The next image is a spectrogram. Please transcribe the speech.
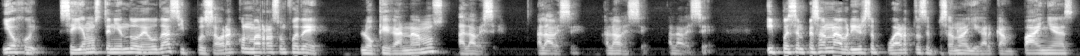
Y ojo, seguíamos teniendo deudas y pues ahora con más razón fue de lo que ganamos al ABC, al ABC, al ABC, al ABC. Y pues empezaron a abrirse puertas, empezaron a llegar campañas,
